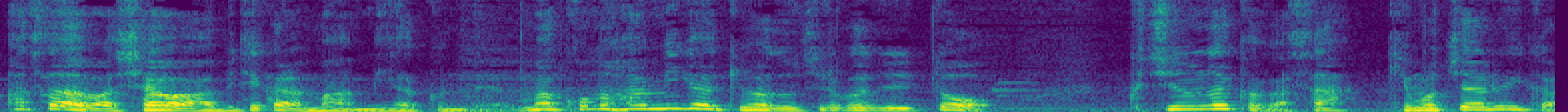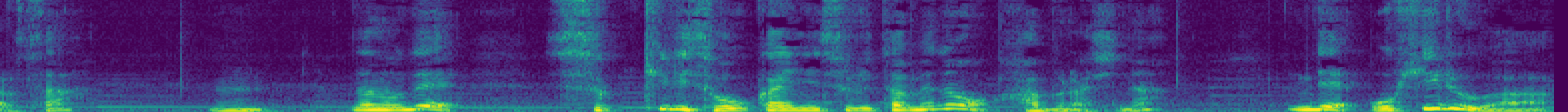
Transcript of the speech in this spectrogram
朝はシャワー浴びてからまあ磨くんだよ。まあ、この歯磨きはどちらかというと、口の中がさ、気持ち悪いからさ。うん。なので、すっきり爽快にするための歯ブラシな。で、お昼は、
